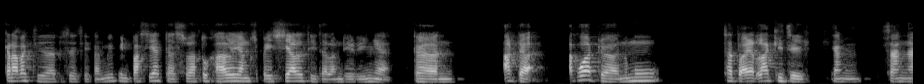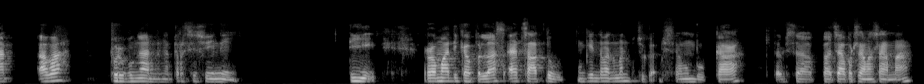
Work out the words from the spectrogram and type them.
kenapa dia bisa jadi pemimpin? Pasti ada suatu hal yang spesial di dalam dirinya. Dan ada, aku ada nemu satu ayat lagi, J, yang sangat apa berhubungan dengan tersisi ini. Di Roma 13 ayat 1. Mungkin teman-teman juga bisa membuka, kita bisa baca bersama-sama.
